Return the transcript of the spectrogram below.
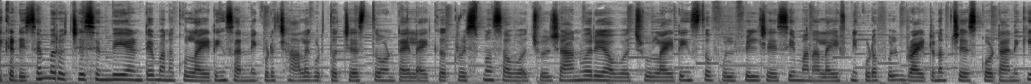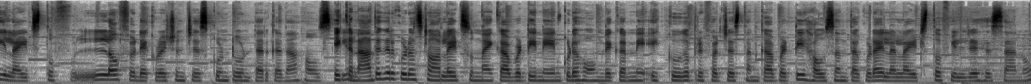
ఇక డిసెంబర్ వచ్చేసింది అంటే మనకు లైటింగ్స్ అన్నీ కూడా చాలా గుర్తొచ్చేస్తూ ఉంటాయి. లైక్ క్రిస్మస్ అవ్వచ్చు జనవరి అవ్వచ్చు లైటింగ్స్తో ఫుల్ఫిల్ చేసి మన లైఫ్ని కూడా ఫుల్ బ్రైటన్ అప్ చేసుకోవడానికి ఈ లైట్స్తో ఫుల్ ఆఫ్ డెకరేషన్ చేసుకుంటూ ఉంటారు కదా హౌస్ ఇక నా దగ్గర కూడా స్టార్ లైట్స్ ఉన్నాయి కాబట్టి నేను కూడా హోమ్ డెకర్ని ఎక్కువగా ప్రిఫర్ చేస్తాను కాబట్టి హౌస్ అంతా కూడా ఇలా లైట్స్తో ఫిల్ చేసేసాను.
